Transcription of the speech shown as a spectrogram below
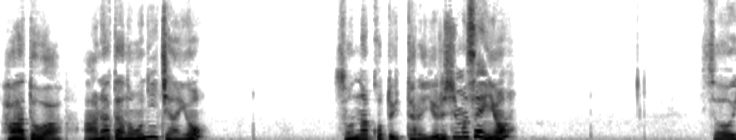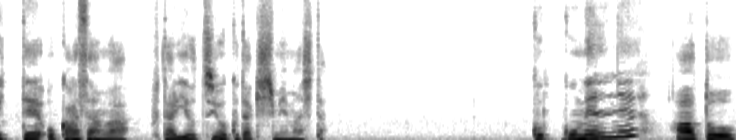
ハートはあなたのお兄ちゃんよ。そんなこと言ったら許しませんよ。そう言ってお母さんは二人を強く抱きしめました。ごごめんね。ハート。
